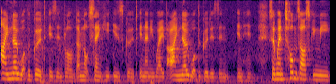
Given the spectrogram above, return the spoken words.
I know what the good is in Blonde. I'm not saying he is good in any way, but I know what the good is in, in him. So when Tom's asking me,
